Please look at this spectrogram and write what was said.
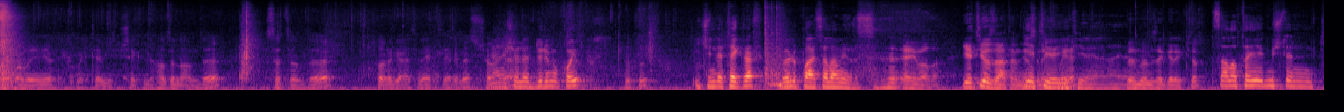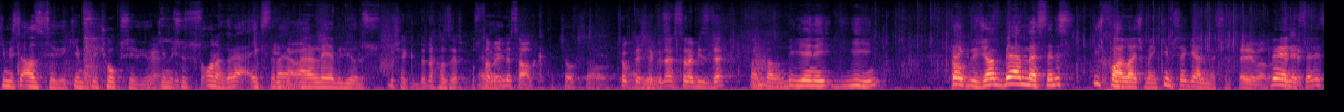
Dolmalığı ekmeklerimiz bir şekilde hazırlandı, ısıtıldı. Sonra gelsin etlerimiz şöyle. Yani şöyle dürümü koyup içinde tekrar bölüp parçalamıyoruz. Eyvallah. Yetiyor zaten diyorsun yetiyor ekmeğe. yetiyor yani. Aynen. Bölmemize gerek yok. Salatayı müşterinin kimisi az seviyor, kimisi çok seviyor. Evet. Kimisi ona göre ekstra İdeal. ayarlayabiliyoruz. Bu şekilde de hazır. Ustam eline sağlık. Çok sağ olun. Çok teşekkürler. Sıra bizde. Bakalım bir yeni yiyin. Tamam. Tek ricam beğenmezseniz hiç paylaşmayın. Kimse gelmesin. Eyvallah. Beğenirseniz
